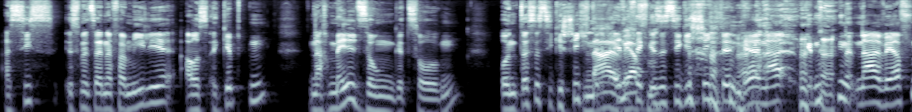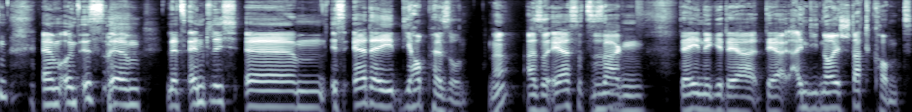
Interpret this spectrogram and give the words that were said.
Assis ist mit seiner Familie aus Ägypten nach Melsungen gezogen. Und das ist die Geschichte. Nahe Im Endeffekt werfen. ist es die Geschichte, ja, nahe, nahe werfen. Ähm, und ist ähm, letztendlich ähm, ist er der, die Hauptperson. Ne? Also er ist sozusagen derjenige, der, der in die neue Stadt kommt.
